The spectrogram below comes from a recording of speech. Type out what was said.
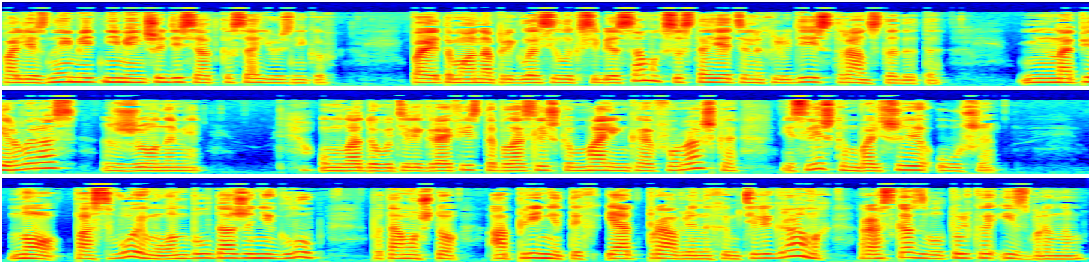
полезно иметь не меньше десятка союзников. Поэтому она пригласила к себе самых состоятельных людей Странстедета. На первый раз с женами. У молодого телеграфиста была слишком маленькая фуражка и слишком большие уши. Но по-своему он был даже не глуп, потому что о принятых и отправленных им телеграммах рассказывал только избранным.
